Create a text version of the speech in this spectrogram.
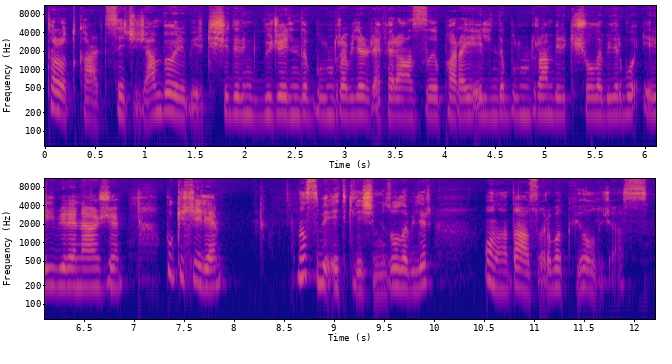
tarot kartı seçeceğim. Böyle bir kişi dediğim gibi gücü elinde bulundurabilir, referansı, parayı elinde bulunduran bir kişi olabilir. Bu eril bir enerji. Bu kişiyle nasıl bir etkileşiminiz olabilir? Ona daha sonra bakıyor olacağız.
